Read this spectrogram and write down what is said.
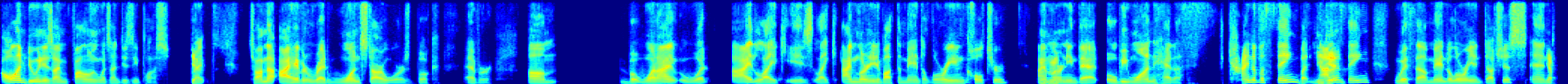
all I'm doing is I'm following what's on Disney Plus, Yeah. right? So I'm not I haven't read one Star Wars book ever. Um but what I what I like is like I'm learning about the Mandalorian culture. I'm Mhm. learning that Obi-Wan had a kind of a thing, but not a thing with uh, Mandalorian Duchess. And Yep.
